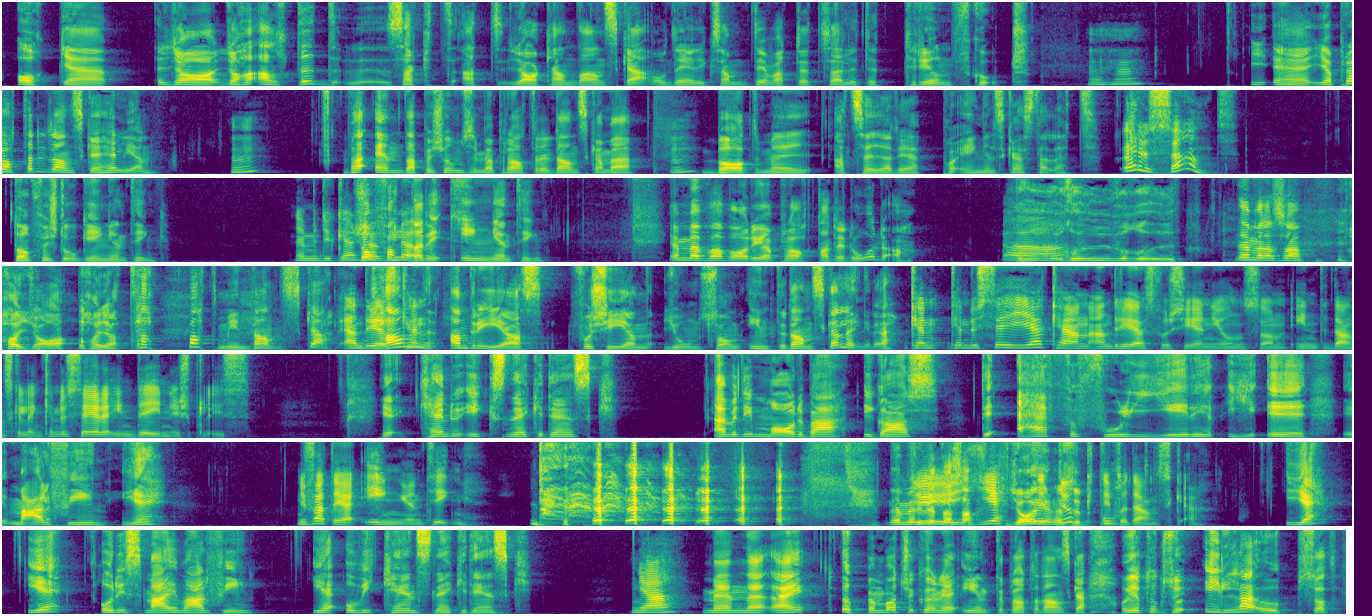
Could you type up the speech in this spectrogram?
Och eh, jag, jag har alltid eh, sagt att jag kan danska och det, är liksom, det har varit ett så här litet triumfkort. Mhm. I- eh, Jag pratade danska i helgen. Mm. Varenda person som jag pratade danska med Mm. bad mig att säga det på engelska istället. Är det sant? De förstod ingenting. Nej, men du kanske De har fattade glömt. ingenting. Ja men vad var det jag pratade då då? Ja. Ru, ru, ru. Nej men alltså, har jag, har jag tappat min danska? Andreas, kan, kan- Andreas Forsén Jonsson inte danska längre? Kan, kan du säga kan Andreas Forsén Jonsson inte danska längre? Kan du säga det in Danish please? Ja, kan du ikke snakke dansk? Ja, men det må det bare, ikke også? Det er for fuld jætte, øh, meget fin, ja. Nu fattar jag ingenting. Nej men Du du vet är alltså, jag är jätteduktig på danska. Ja, ja, och det smager meget fint. Ja, och vi kan snakke dansk. Ja, Men eh, nej, uppenbart så kunde jag inte prata danska. Och jag tog så illa upp så att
